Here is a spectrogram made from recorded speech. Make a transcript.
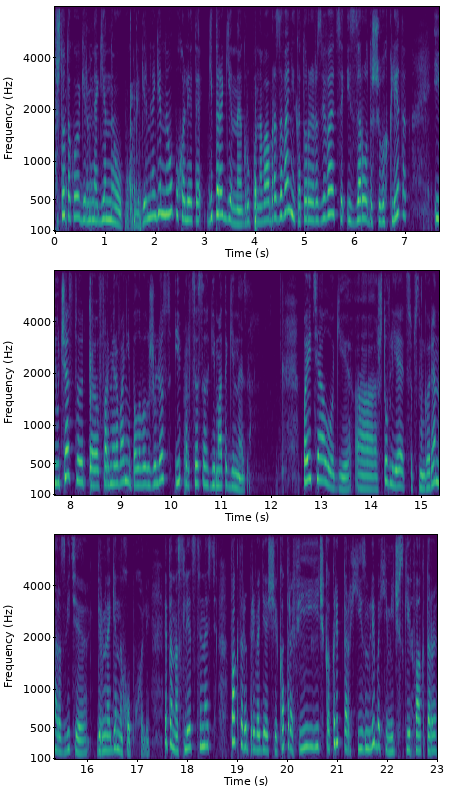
Что такое герминогенные опухоли? Герминогенные опухоли – это гетерогенная группа новообразований, которые развиваются из зародышевых клеток и участвуют э, в формировании половых желез и процессах гематогенеза. По этиологии, а, что влияет, собственно говоря, на развитие герминогенных опухолей? Это наследственность, факторы, приводящие к атрофии яичка, крипторхизм, либо химические факторы,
